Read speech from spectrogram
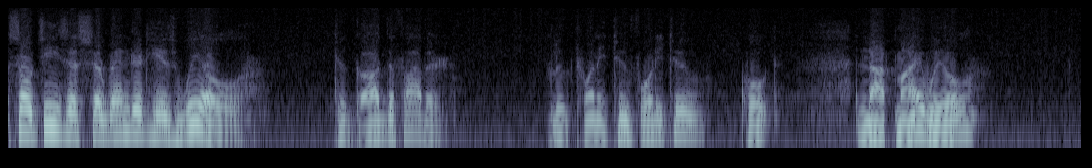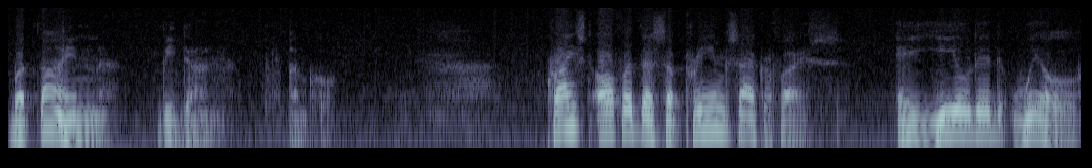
So Jesus surrendered his will to God the Father. Luke 22:42, quote, not my will, but thine be done. Unquote. Christ offered the supreme sacrifice, a yielded will.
